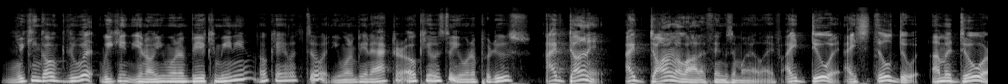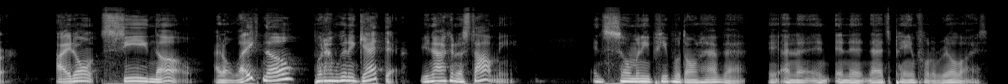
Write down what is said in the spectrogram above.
We can go do it. We can, you know, you want to be a comedian? Okay, let's do it. You want to be an actor? Okay, let's do it. You want to produce? I've done it. I've done a lot of things in my life. I do it. I still do it. I'm a doer. I don't see no. I don't like no, but I'm gonna get there. You're not gonna stop me. And so many people don't have that. And, and, and that's painful to realize,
